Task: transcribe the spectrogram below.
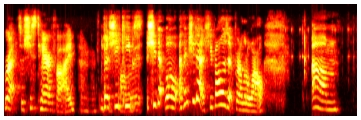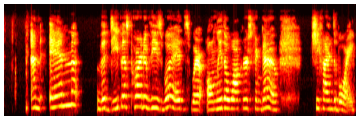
Right, so she's terrified. I don't know. But she keeps it. she does well, I think she does. She follows it for a little while. Um and in the deepest part of these woods where only the walkers can go, she finds a boy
